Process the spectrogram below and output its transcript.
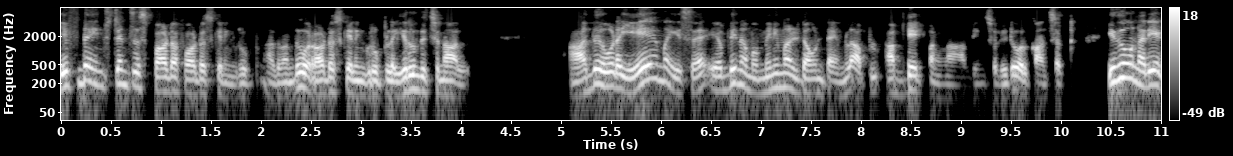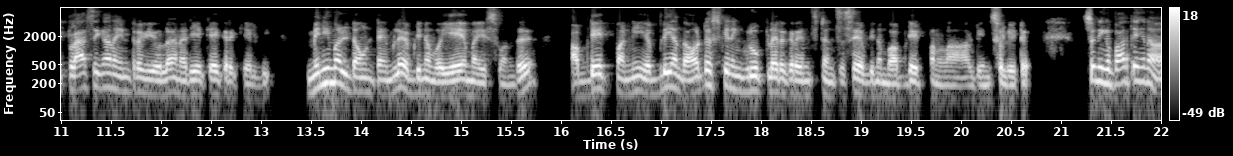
If the instance is part of auto scaling group அது வந்து ஒரு ஆட்டோ ஸ்கேலிங் குரூப்ல இருந்துச்சுனால் அதோட ஏஎம்ஐஸை எப்படி நம்ம மினிமல் டவுன் டைம்ல அப் அப்டேட் பண்ணலாம் அப்படின்னு சொல்லிட்டு ஒரு கான்செப்ட் இதுவும் நிறைய கிளாசிக்கான இன்டர்வியூல நிறைய கேட்கிற கேள்வி. மினிமல் டவுன் டைம்ல எப்படி நம்ம ஏஎம்ஐஸ் வந்து அப்டேட் பண்ணி எப்படி அந்த ஆட்டோ ஸ்கேலிங் குரூப்ல இருக்கிற இன்ஸ்டன்சஸ் எப்படி நம்ம அப்டேட் பண்ணலாம் அப்படின்னு சொல்லிட்டு. ஸோ நீங்க பாத்தீங்கன்னா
